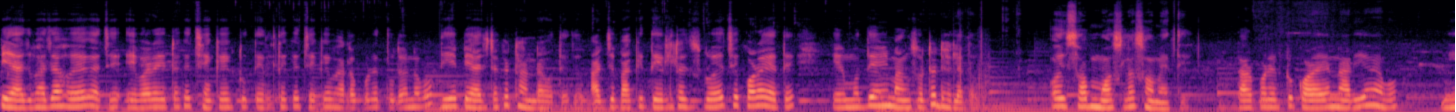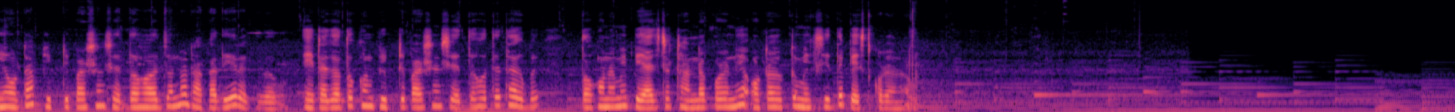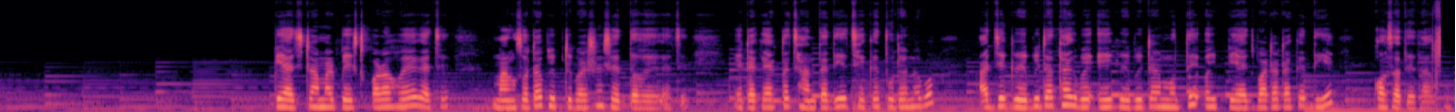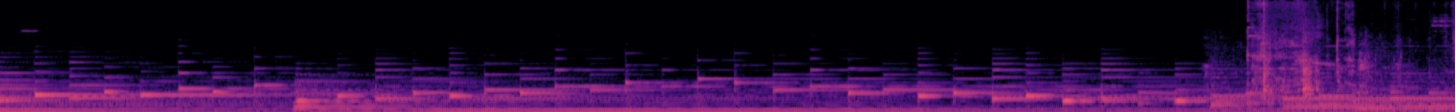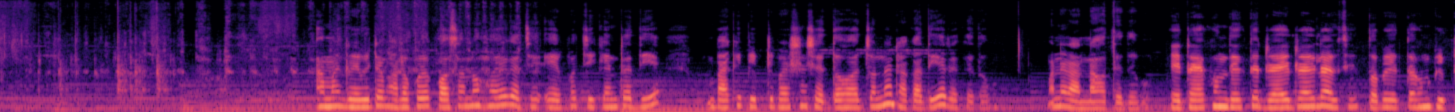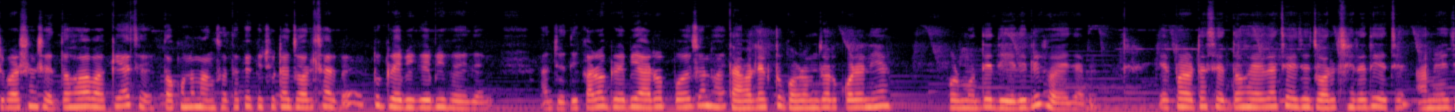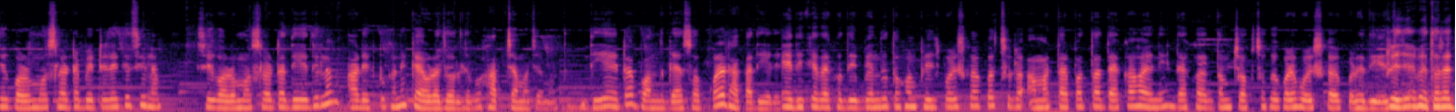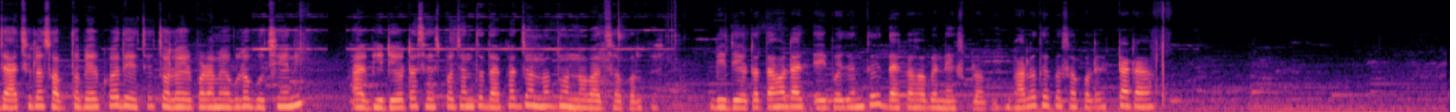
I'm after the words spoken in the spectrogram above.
পেঁয়াজ ভাজা হয়ে গেছে, এবারে এটাকে ছেঁকে একটু তেল থেকে ছেঁকে ভালো করে তুলে নেব, দিয়ে পেঁয়াজটাকে ঠান্ডা হতে দেবো। আর যে বাকি তেলটা রয়েছে কড়াইতে এর মধ্যে আমি মাংসটা ঢেলে দেবো, ওই সব মশলা সমেতে। তারপর একটু কড়াইয়ে নাড়িয়ে নেব, নিয়ে ওটা ফিফটি পার্সেন্ট সেদ্ধ হওয়ার জন্য ঢাকা দিয়ে রেখে দেবো। এটা যতক্ষণ ফিফটি পার্সেন্ট সেদ্ধ হতে থাকবে, তখন আমি পেঁয়াজটা ঠান্ডা করে নিয়ে ওটা একটু মিক্সিতে পেস্ট করে নেব। পেঁয়াজটা আমার পেস্ট করা হয়ে গেছে মাংসটা ফিফটি পার্সেন্ট সেদ্ধ হয়ে গেছে। এটাকে একটা ছান্তা দিয়ে ছেঁকে তুলে নেব, আর যে গ্রেভিটা থাকবে, এই গ্রেভিটার মধ্যে ওই পেঁয়াজ বাটাটাকে দিয়ে কষাতে থাকব। আমার গ্রেভিটা ভালো করে কষানো হয়ে গেছে, এরপর চিকেনটা দিয়ে বাকি ফিফটি পার্সেন্ট সেদ্ধ হওয়ার জন্য ঢাকা দিয়ে রেখে দেবো। মানে রান্না হতে দেবো। এটা এখন দেখতে ড্রাই ড্রাই লাগছে, তবে এর তো এখন ফিফটি পার্সেন্ট সেদ্ধ হওয়া বাকি আছে, তখনও মাংস থেকে কিছুটা জল ছাড়বে, একটু গ্রেভি গ্রেভি হয়ে যাবে। আর যদি কারও গ্রেভি আরও প্রয়োজন হয়, তাহলে একটু গরম জল করে নিয়ে ওর মধ্যে দিয়ে দিলেই হয়ে যাবে। এরপর ওটা সেদ্ধ হয়ে গেছে, এই যে জল ছেড়ে দিয়েছে, আমি এই যে গরম মশলাটা বেটে রেখেছিলাম সেই গরম মশলাটা দিয়ে দিলাম আর একটুখানি কেওড়া জল দেবো, হাফ চামচের মতো। দিয়ে এটা বন্ধ, গ্যাস অফ করে ঢাকা দিয়ে রেখে এদিকে দেখো দিব্যেন্দু তখন ফ্রিজ পরিষ্কার করছিল, আমার তারপর তো আর দেখা হয়নি। দেখো একদম চকচকে করে পরিষ্কার করে দিয়ে ফ্রিজের ভেতরে যা ছিল সব তো বের করে দিয়েছে। চলো এরপর আমি ওগুলো গুছিয়ে নিই। আর ভিডিওটা শেষ পর্যন্ত দেখার জন্য ধন্যবাদ সকলকে। ভিডিওটা তাহলে আজ এই পর্যন্তই, দেখা হবে নেক্সট ব্লগে ভালো থেকো সকলে। টাটা!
